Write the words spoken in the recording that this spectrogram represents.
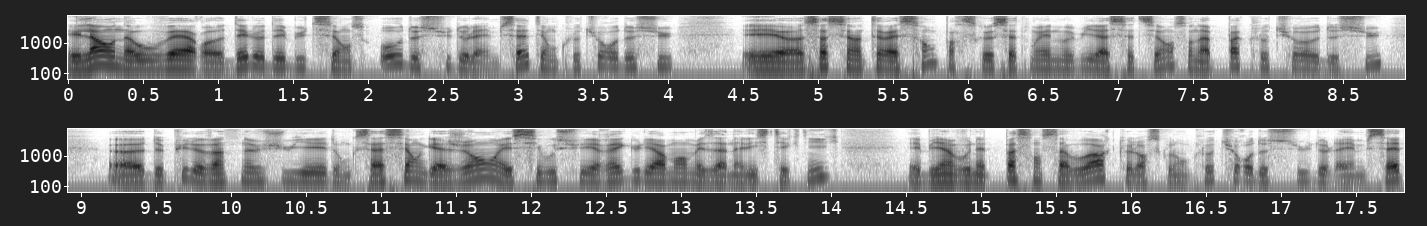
Et là, on a ouvert euh, dès le début de séance au-dessus de la M7 et on clôture au-dessus. Et euh, ça, c'est intéressant parce que cette moyenne mobile à cette séance, on n'a pas clôturé au-dessus euh, depuis le 29 juillet. Donc c'est assez engageant. Et si vous suivez régulièrement mes analyses techniques, eh bien vous n'êtes pas sans savoir que lorsque l'on clôture au-dessus de la M7,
